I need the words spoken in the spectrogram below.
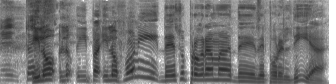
Entonces, Y lo, lo- y, pa- y lo funny de esos programas de, de por el día,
